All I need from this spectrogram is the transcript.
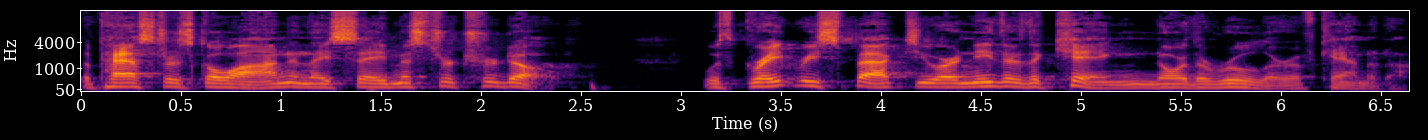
The pastors go on and they say, Mr. Trudeau, with great respect, you are neither the king nor the ruler of Canada.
